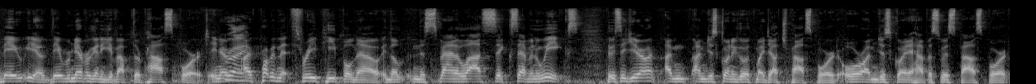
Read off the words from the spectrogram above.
they, you know, they were never going to give up their passport. You know, Right. I've probably met three people now in the, in the span of the last six, seven weeks who said, you know what, I'm, I'm just going to go with my Dutch passport, or I'm just going to have a Swiss passport.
